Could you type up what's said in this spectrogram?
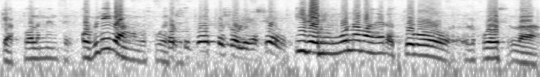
que actualmente obligan a los jueces. Por supuesto, es su obligación. Y de ninguna manera tuvo el juez la,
